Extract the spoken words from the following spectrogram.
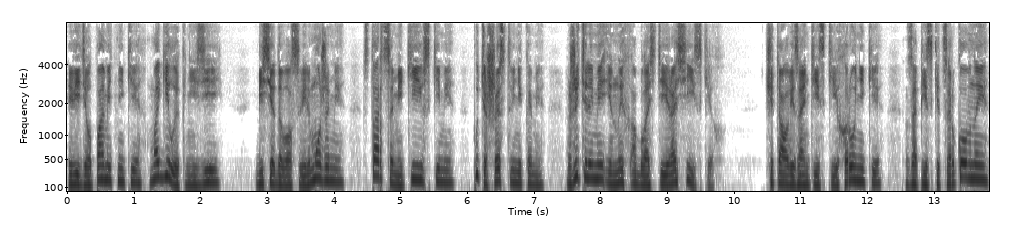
Видел памятники, могилы князей, беседовал с вельможами, старцами киевскими, путешественниками, жителями иных областей российских. Читал византийские хроники, записки церковные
